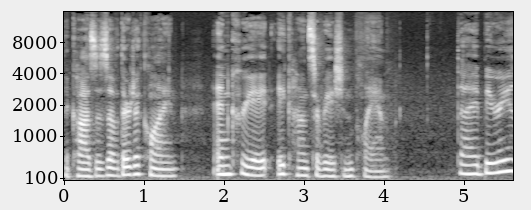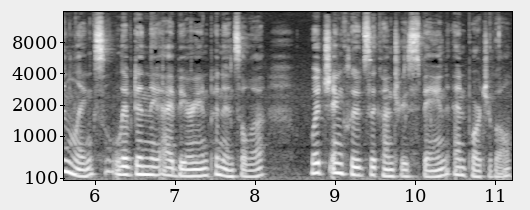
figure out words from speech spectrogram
the causes of their decline, and create a conservation plan. The Iberian lynx lived in the Iberian Peninsula, which includes the countries Spain and Portugal,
